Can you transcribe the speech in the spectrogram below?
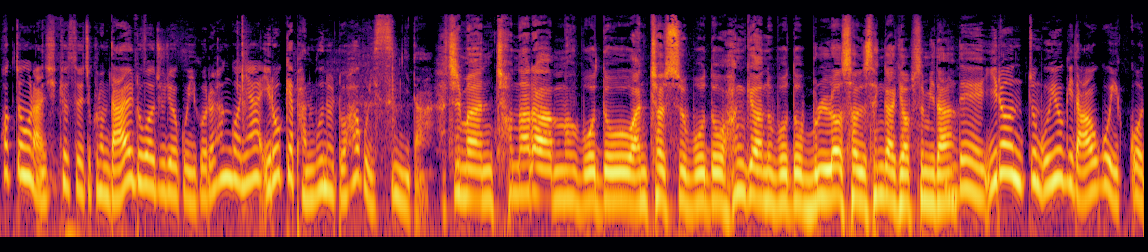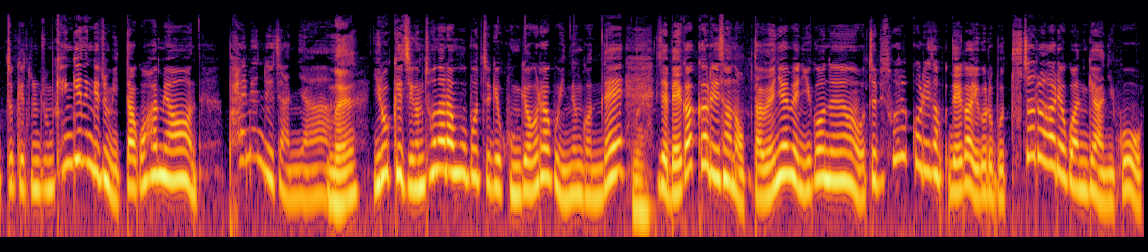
확정을 안 시켰어야지. 그럼 날 도와주려고 이거를 한 거냐? 이렇게 반문을 또 하고 있습니다. 하지만 천하람 후보도 안철수 후보도 황교안 후보도 물러설 생각이 없습니다. 네, 이런 좀 의혹이 나오고 있고 어떻게 좀, 좀 캥기는 게 좀 있다고 하면 팔면 되지 않냐. 네. 이렇게 지금 천하람 후보 측이 공격을 하고 있는 건데 네. 이제 매각할 의사는 없다. 왜냐하면 이거는 어차피 소일거리 삼, 내가 이거를 뭐 투자를 하려고 한 게 아니고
